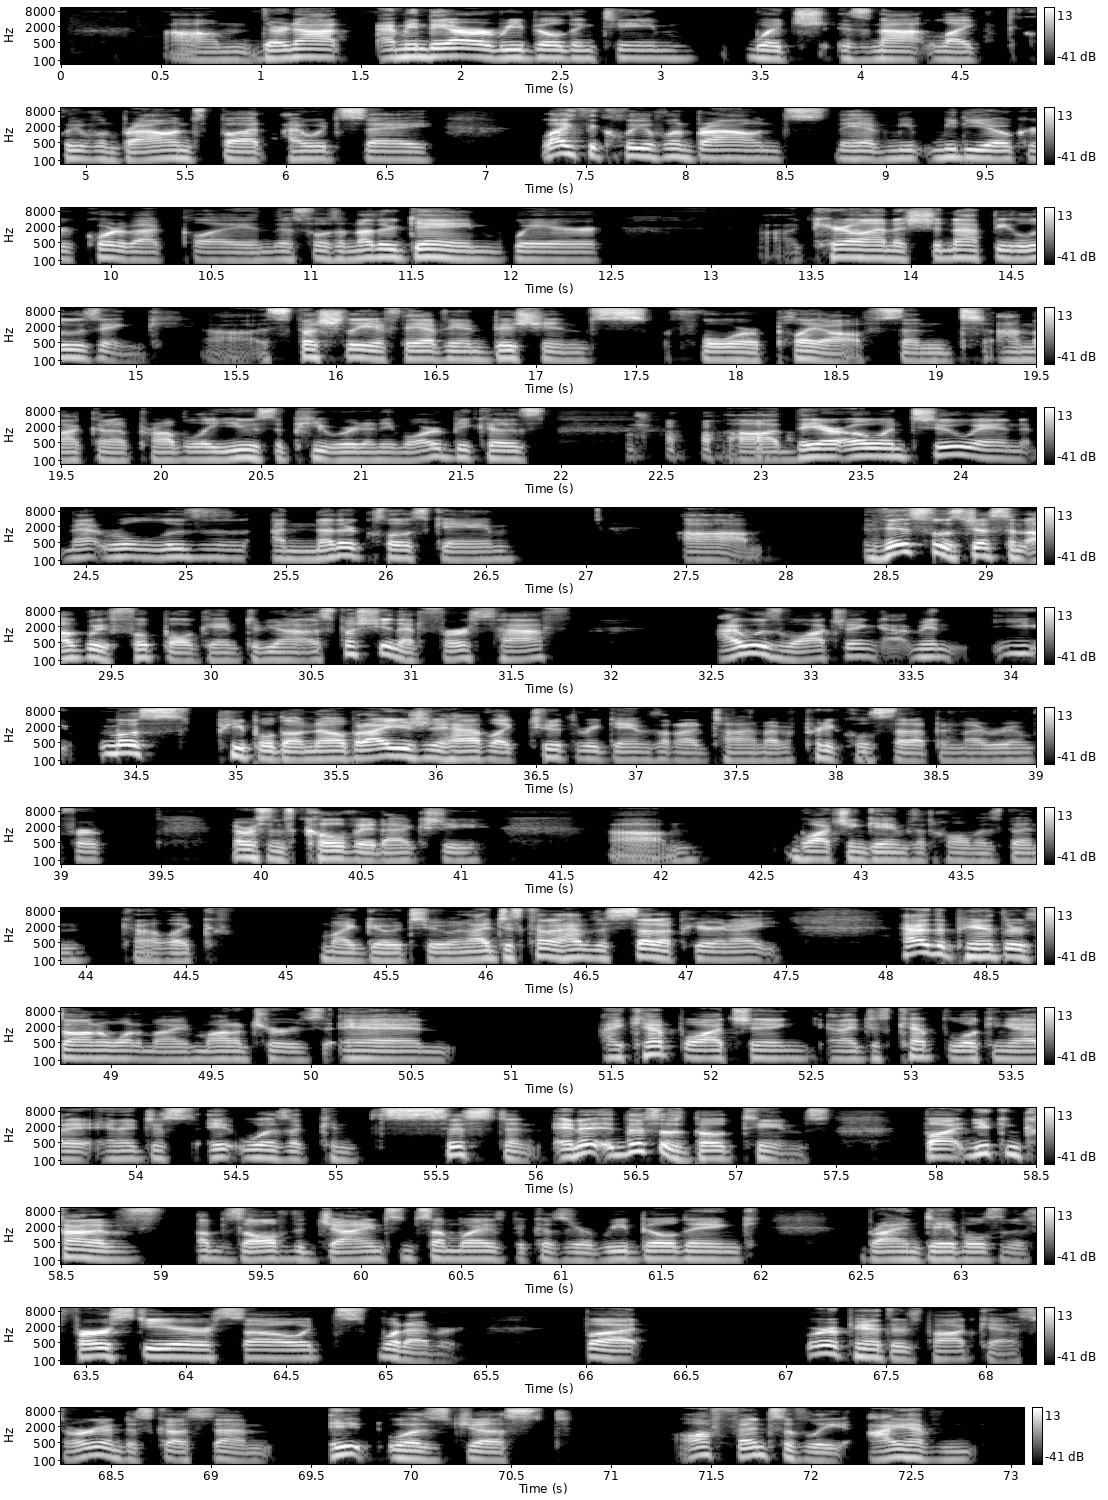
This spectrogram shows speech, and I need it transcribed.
Um, they're not. I mean, they are a rebuilding team, which is not like the Cleveland Browns, but I would say, like the Cleveland Browns, they have me- mediocre quarterback play, and this was another game where uh, Carolina should not be losing, uh, especially if they have ambitions for playoffs. And I'm not going to probably use the P word anymore because uh, they are 0 2, and Matt Rhule loses another close game. Um, this was just an ugly football game, to be honest, especially in that first half. I was watching. I mean, you, most people don't know, but I usually have like two to three games on at a time. I have a pretty cool setup in my room for ever since COVID. Actually, um, watching games at home has been kind of like my go-to, and I just kind of have this setup here, and I had the Panthers on one of my monitors, and I kept watching and I just kept looking at it and it just it was a consistent and it, this is both teams, but you can kind of absolve the Giants in some ways because they're rebuilding. Brian Daboll's in his first year, so it's whatever. But we're a Panthers podcast, so we're going to discuss them. It was just offensively, I have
